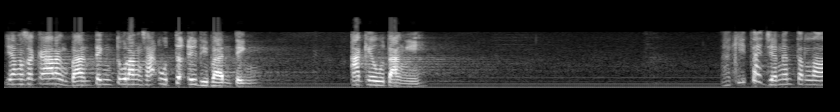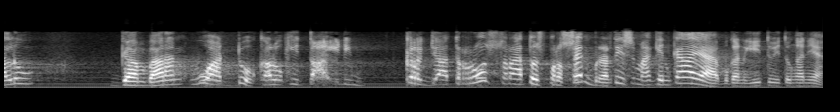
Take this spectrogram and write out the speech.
Yang sekarang banting tulang sautek eh dibanting. Ake utangi. Kita jangan terlalu gambaran, waduh kalau kita ini kerja terus 100% berarti semakin kaya. Bukan gitu hitungannya.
